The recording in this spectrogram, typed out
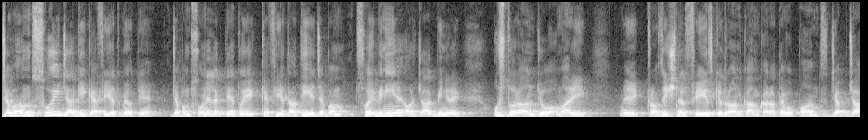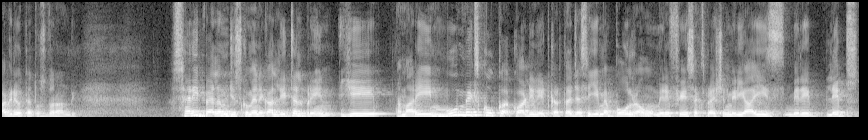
जब हम सोई जागी कैफियत में होते हैं, जब हम सोने लगते हैं तो एक कैफियत आती है, जब हम सोए भी नहीं हैं और जाग भी नहीं रहे। उस दौरान जो हमारी एक ट्रांजिशनल फ़ेज़ के दौरान काम कर रहा होता है वो पांस जब जाग रहे होते हैं तो उस दौरान भी। सेरिबेलम जिसको मैंने कहा लिटिल ब्रेन ये हमारी मूवमेंट्स को कोऑर्डिनेट करता है। जैसे ये मैं बोल रहा हूँ, मेरे फेस एक्सप्रेशन मेरी आईज़ मेरे लिप्स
